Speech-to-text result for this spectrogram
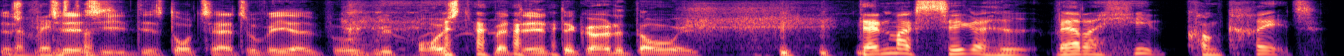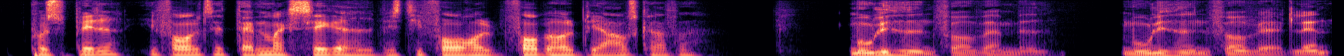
Jeg skulle til at sige, at det står tatoveret på mit bryst, men det, det gør det dog ikke. Danmarks sikkerhed, hvad er der helt konkret på spil i forhold til Danmarks sikkerhed, hvis de forhold, forbehold bliver afskaffet? Muligheden for at være med. Muligheden for at være et land,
